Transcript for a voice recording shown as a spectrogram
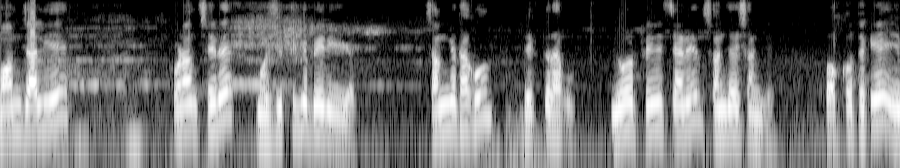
মম জ্বালিয়ে প্রণাম সেরে মসজিদ থেকে বেরিয়ে যাব। সঙ্গে থাকুন, দেখতে থাকুন। Your friends channel Sanjay Sanjay পক্ষ থেকে এই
